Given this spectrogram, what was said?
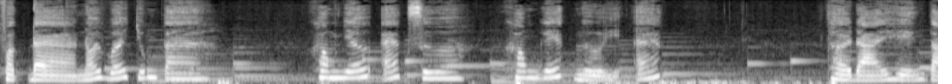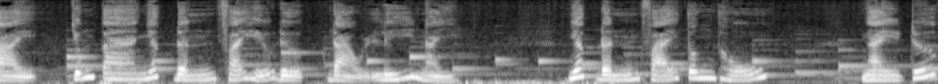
Phật Đà nói với chúng ta, không nhớ ác xưa không ghét người ác. Thời đại hiện tại, chúng ta nhất định phải hiểu được đạo lý này. Nhất định phải tuân thủ. Ngày trước,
